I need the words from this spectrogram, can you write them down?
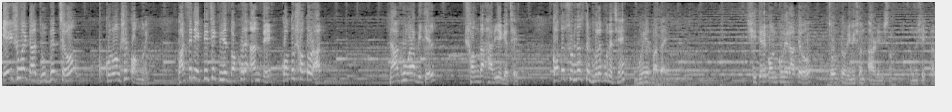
এই সময়টা যুদ্ধের চেয়েও কোনো অংশে কম নয়। ভার্সিটি একটি চিক নিজের দখলে আনতে কত শত রাত। না ঘুমারা বিকেল, সন্ধ্যা হারিয়ে গেছে। কত সূর্যাস্ত ঢলে পড়েছে বইয়ের পাতায়। শীতের কনকনে রাতেও চলতো রিভিশন আর রিভিশন সামনে শীতকাল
